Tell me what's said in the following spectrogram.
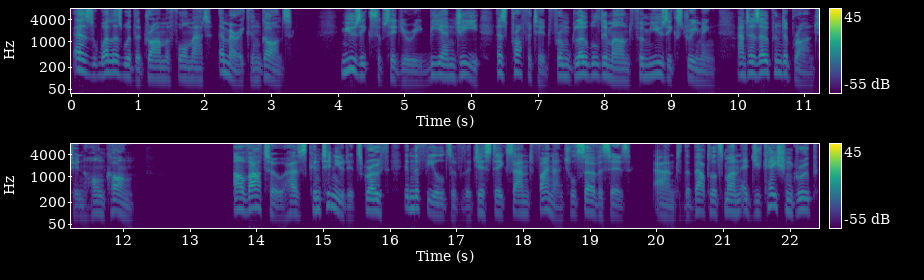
as well as with the drama format American Gods. Music subsidiary BMG has profited from global demand for music streaming and has opened a branch in Hong Kong. Arvato has continued its growth in the fields of logistics and financial services and the Bertelsmann Education Group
